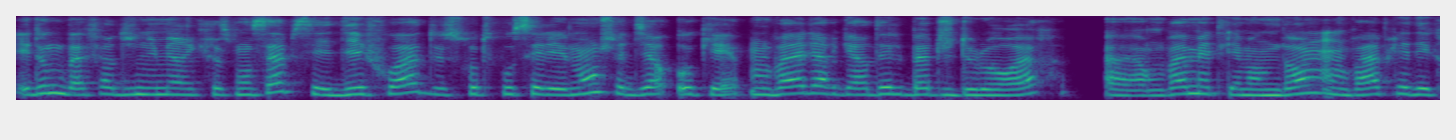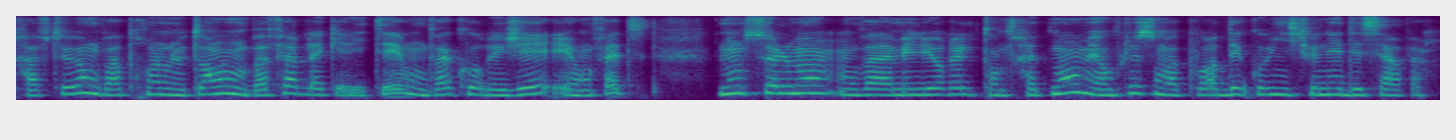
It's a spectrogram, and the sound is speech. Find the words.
Et donc bah faire du numérique responsable, c'est des fois de se retrousser les manches et de dire ok, on va aller regarder le badge de l'horreur, euh, on va mettre les mains dedans, on va appeler des crafteux, on va prendre le temps, on va faire de la qualité, on va corriger et en fait non seulement on va améliorer le temps de traitement, mais en plus on va pouvoir décommissionner des serveurs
